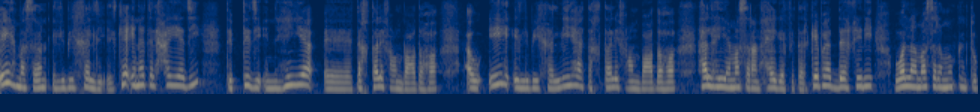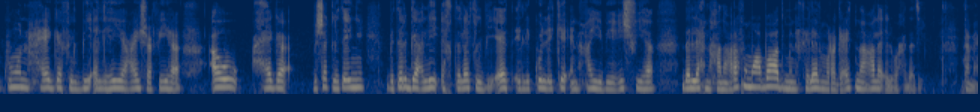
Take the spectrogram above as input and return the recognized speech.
إيه مثلا اللي بيخلي الكائنات الحية دي تبتدي إن هي آه تختلف عن بعضها؟ أو إيه اللي بيخليها تختلف عن بعضها؟ هل هي مثلا حاجة في تركيبها الداخلي ولا مثلا ممكن تكون حاجة في البيئة اللي هي عايشة فيها؟ أو حاجة بشكل تاني بترجع لاختلاف البيئات اللي كل كائن حي بيعيش فيها؟ ده اللي إحنا هنعرفه مع بعض من خلال مراجعتنا على الوحدة دي. تمام.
